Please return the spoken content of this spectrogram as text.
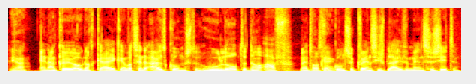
Ja. En dan kun je ook nog kijken en wat zijn de uitkomsten? Hoe loopt het nou af? Met wat voor consequenties blijven mensen zitten?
